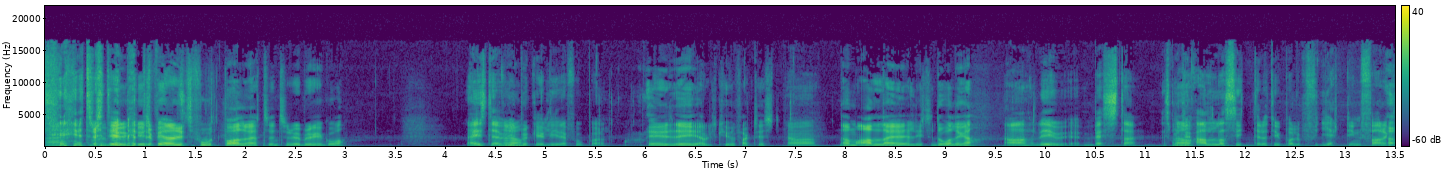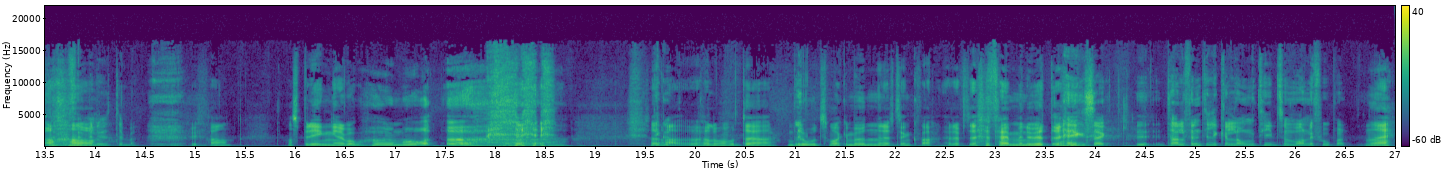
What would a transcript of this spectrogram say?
Nej. Jag tror du att brukar ju bättre spela på- lite fotboll, vet du inte hur det brukar gå? Nej just det, vi Ja. brukar ju lira fotboll. Det är, det är jävligt kul faktiskt. Ja, Om alla är lite dåliga. ja det är ju bästa. Som att Ja. typ alla sitter och typ håller på för hjärtinfarkt Ja. fem minuter bara. Fy fan. Man springer och bara "Wow, mål. Öh." Så går- ja, håller man på att dö. Blodsmak i munnen efter en kvart, eller efter fem minuter. Exakt. Det tar i alla fall inte lika lång tid som vanlig fotboll. Nej,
